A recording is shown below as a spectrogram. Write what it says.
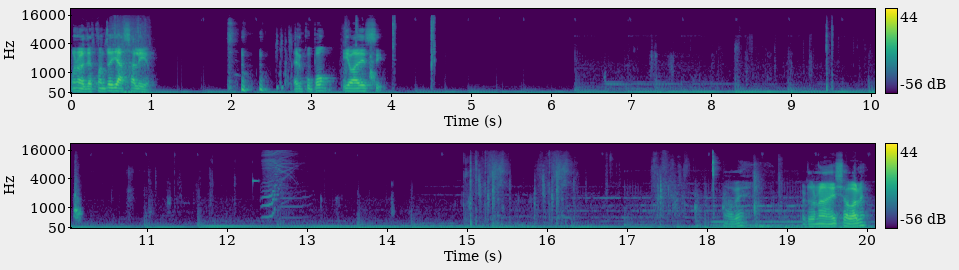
Bueno, el descuento ya ha salido. el cupón, iba a decir. Perdona, esa, ¿vale?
